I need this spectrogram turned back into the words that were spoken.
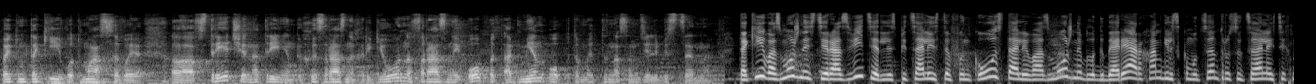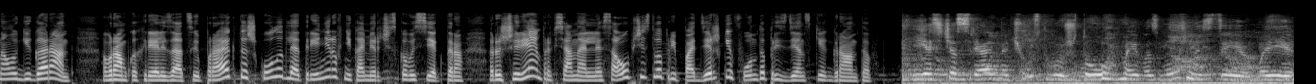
поэтому такие вот массовые э, встречи на тренингах из разных регионов, разный опыт, обмен опытом, это на самом деле бесценно. Такие возможности развития для специалистов НКО стали возможны благодаря Архангельскому центру социальных технологий «Гарант» в рамках рамках реализации проекта «Школа для тренеров некоммерческого сектора». Расширяем профессиональное сообщество при поддержке Фонда президентских грантов. Я сейчас реально чувствую, что мои возможности, мои э,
